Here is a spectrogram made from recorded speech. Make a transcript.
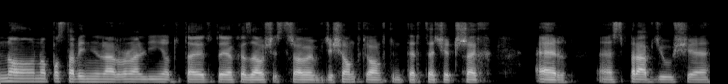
No, no postawienie na Ronaldinho tutaj, tutaj okazało się strzałem w dziesiątkę, on w tym tercecie 3R sprawdził się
